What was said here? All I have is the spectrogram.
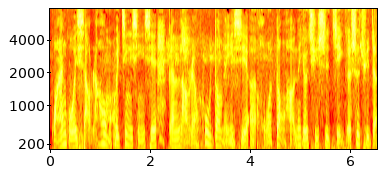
广安国小，然后我们会进行一些。跟老人互动的一些呃活动哈，那尤其是这个社区的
